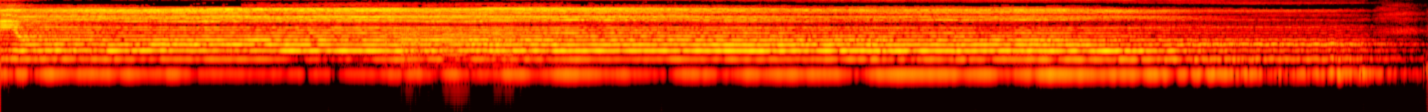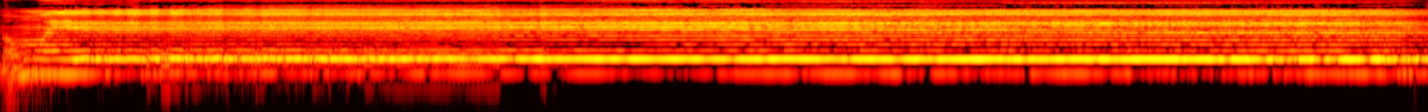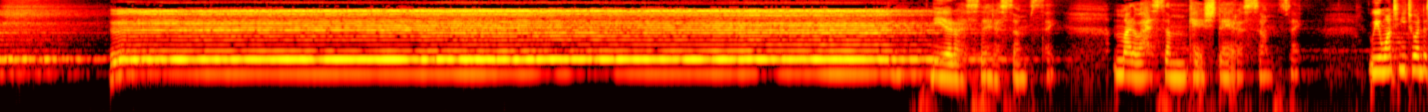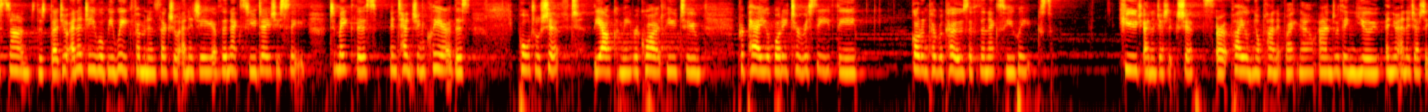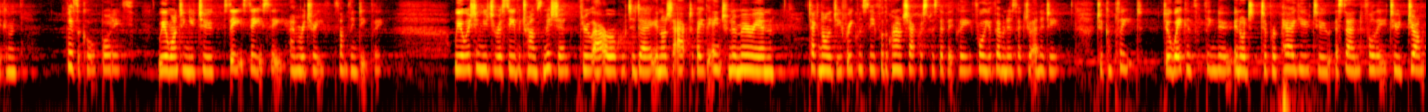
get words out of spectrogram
We are wanting you to understand that your energy will be weak, feminine sexual energy, over the next few days, you see, to make this intention clear, this portal shift, the alchemy required for you to prepare your body to receive the Golden Cobra Codes over the next few weeks. Huge energetic shifts are at play on your planet right now and within you and your energetic and physical bodies. We are wanting you to see, see, see, and retrieve something deeply. We are wishing you to receive a transmission through our oracle today in order to activate the ancient Lemurian technology frequency for the crown chakra specifically for your feminine sexual energy to complete, to awaken something new in order to prepare you to ascend fully, to jump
